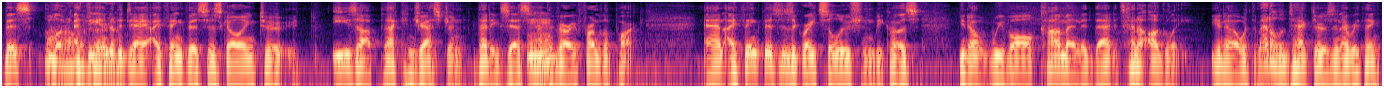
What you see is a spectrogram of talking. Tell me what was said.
This look at the the end of the day, I think this is going to ease up that congestion that exists at the mm-hmm. very front of the park, and I think this is a great solution because you know we've all commented that it's kind of ugly, you know, with the metal detectors and everything.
